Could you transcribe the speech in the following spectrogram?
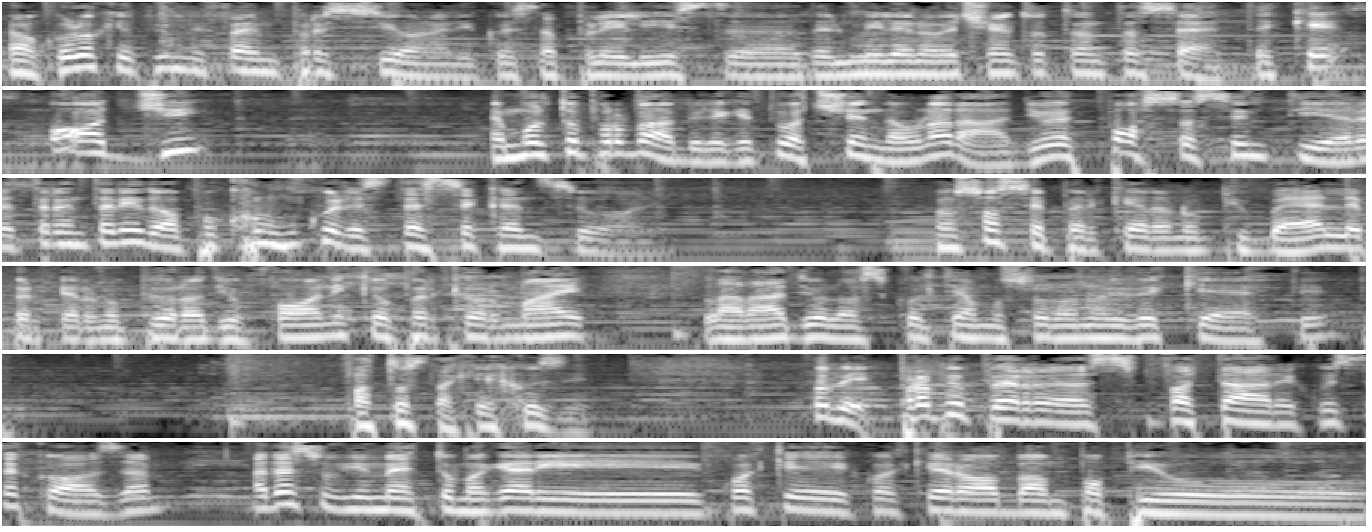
No, quello che più mi fa impressione di questa playlist eh, del 1987 è che oggi è molto probabile che tu accenda una radio e possa sentire 30 anni dopo comunque le stesse canzoni. Non so se perché erano più belle, perché erano più radiofoniche o perché ormai la radio la ascoltiamo solo noi vecchietti. Fatto sta che è così. Vabbè, proprio per sfatare questa cosa, adesso vi metto magari qualche, qualche roba un po' più...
